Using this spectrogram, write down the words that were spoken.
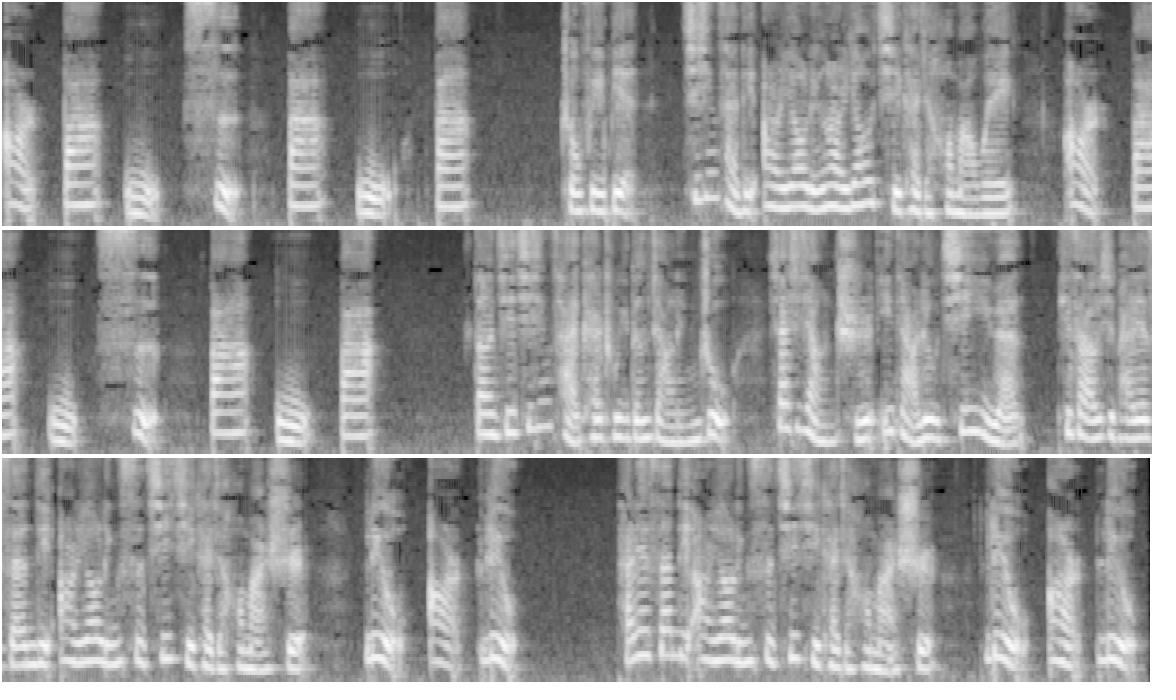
二八五四八五八。重复一遍，七星彩第二幺零二幺期开奖号码为二八五四八五八。当期七星彩开出一等奖零注，下期奖池一点六七亿元。体彩游戏排列三第二幺零四七期开奖号码是六二六，排列三第二幺零四七期开奖号码是六二六，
